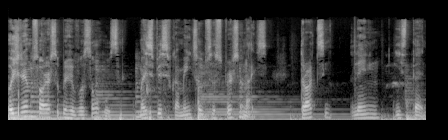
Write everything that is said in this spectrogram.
Hoje iremos falar sobre a Revolução Russa, mais especificamente sobre seus personagens, Trotsky, Lenin e Stalin.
